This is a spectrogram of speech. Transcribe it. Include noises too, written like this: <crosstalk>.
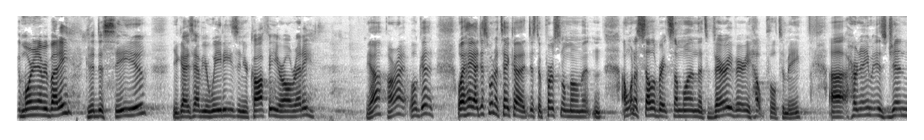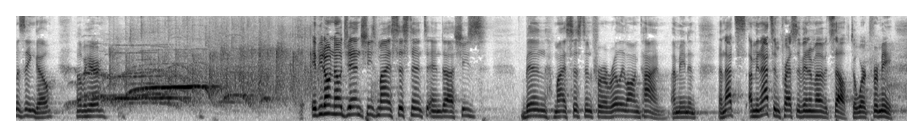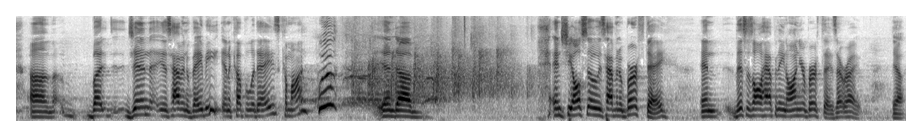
Good morning, everybody. Good to see you. You guys have your Wheaties and your coffee. You're all ready? Yeah. All right. Well, good. Well, hey, I just want to take a just a personal moment, and I want to celebrate someone that's very, very helpful to me. Uh, her name is Jen Mazingo. Over here. If you don't know Jen, she's my assistant, and uh, she's been my assistant for a really long time. I mean, and, and that's, I mean, that's impressive in and of itself to work for me. Um, but Jen is having a baby in a couple of days. Come on. Woo! And, um, and she also is having a birthday. And this is all happening on your birthday. Is that right? Yeah.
